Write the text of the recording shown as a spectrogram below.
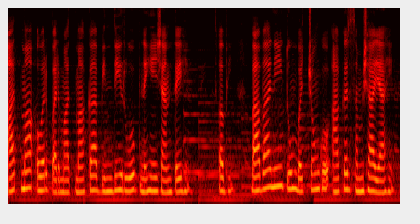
आत्मा और परमात्मा का बिंदी रूप नहीं जानते हैं। अभी बाबा ने तुम बच्चों को आकर समझाया है।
